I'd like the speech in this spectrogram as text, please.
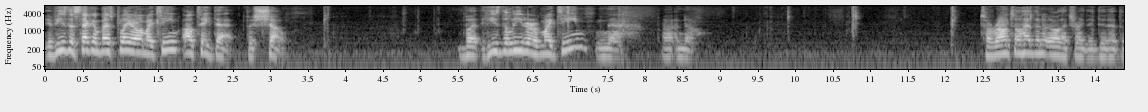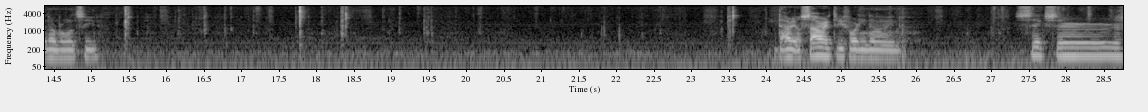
If he's the second best player on my team, I'll take that for sure. But he's the leader of my team? Nah. Uh, no. Toronto had the. Oh, that's right. They did have the number one seed. Dario Saric, 349. Sixers.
